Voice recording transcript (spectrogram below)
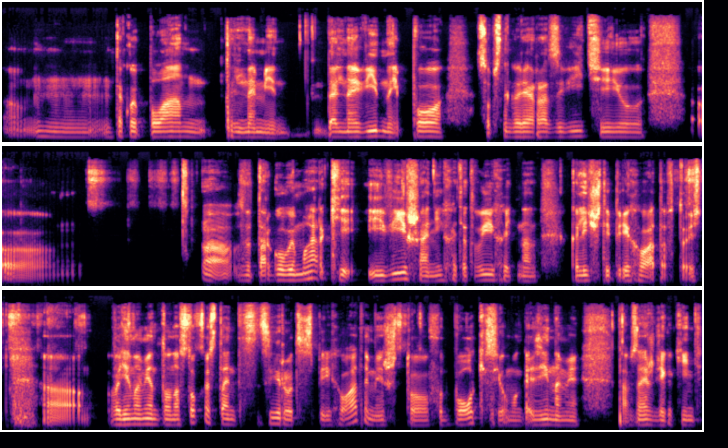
э, такой план дальноми, дальновидный по, собственно говоря, развитию э, э, торговой марки, и видишь, они хотят выехать на количестве перехватов. То есть э, в один момент он настолько станет ассоциироваться с перехватами, что футболки с его магазинами, там, знаешь, где какие-нибудь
